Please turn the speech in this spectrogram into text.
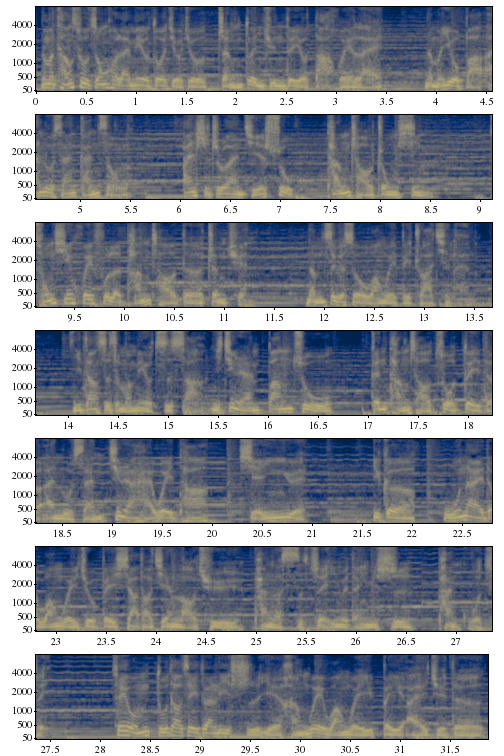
那么唐肃宗后来没有多久就整顿军队又打回来，那么又把安禄山赶走了。安史之乱结束，唐朝中兴，重新恢复了唐朝的政权。那么这个时候王维被抓起来了。你当时怎么没有自杀？你竟然帮助跟唐朝作对的安禄山，竟然还为他写音乐，一个。无奈的王维就被下到监牢去判了死罪，因为等于是叛国罪。所以我们读到这一段历史，也很为王维悲哀，觉得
